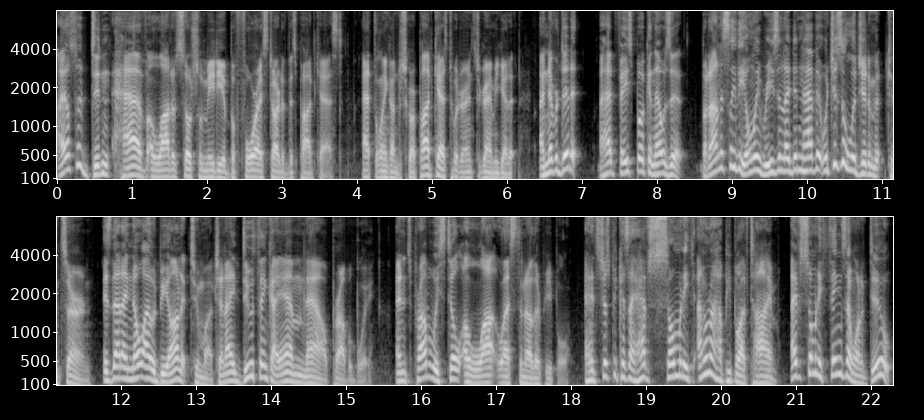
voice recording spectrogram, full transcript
I also didn't have a lot of social media before I started this podcast. At the link underscore podcast, Twitter, Instagram, you get it. I never did it. I had Facebook and that was it. But honestly, the only reason I didn't have it, which is a legitimate concern, is that I know I would be on it too much. And I do think I am now, probably. And it's probably still a lot less than other people. And it's just because I have so many, I don't know how people have time. I have so many things I want to do.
